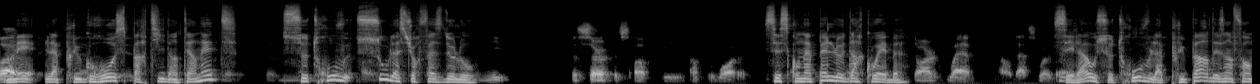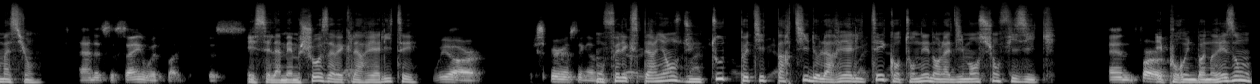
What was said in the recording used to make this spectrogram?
Mais la plus grosse partie d'Internet se trouve sous la surface de l'eau. C'est ce qu'on appelle le dark web. C'est là où se trouvent la plupart des informations. Et c'est la même chose avec la réalité. On fait l'expérience d'une toute petite partie de la réalité quand on est dans la dimension physique. Et pour une bonne raison,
